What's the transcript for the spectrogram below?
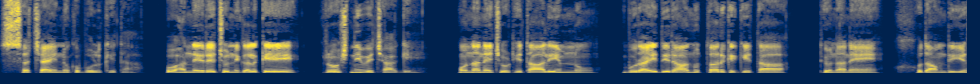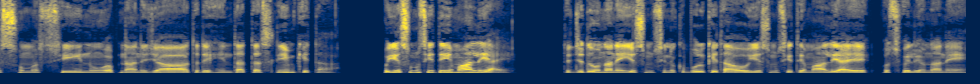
ਸਚਾਈ ਨੂੰ ਕਬੂਲ ਕੀਤਾ। ਉਹ ਹਨੇਰੇ ਚੋਂ ਨਿਕਲ ਕੇ ਰੋਸ਼ਨੀ ਵਿੱਚ ਆ ਗਏ ਉਹਨਾਂ ਨੇ ਝੂਠੀ تعلیم ਨੂੰ ਬੁਰਾਈ ਦੀ ਰਾਹ ਨੂੰ ਤਰਕ ਕੀਤਾ ਤੇ ਉਹਨਾਂ ਨੇ ਖੁਦਾਵੰਦ ਯਿਸੂ ਮਸੀਹ ਨੂੰ ਆਪਣਾ ਨਜਾਤ ਦੇਹਿੰਦਾ تسلیم ਕੀਤਾ ਉਹ ਯਿਸੂ ਮਸੀਹ ਤੇ ਇਮਾਨ ਲਿਆਏ ਤੇ ਜਦੋਂ ਉਹਨਾਂ ਨੇ ਯਿਸੂ ਮਸੀਹ ਨੂੰ ਕਬੂਲ ਕੀਤਾ ਉਹ ਯਿਸੂ ਮਸੀਹ ਤੇ ਇਮਾਨ ਲਿਆਏ ਉਸ ਵੇਲੇ ਉਹਨਾਂ ਨੇ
